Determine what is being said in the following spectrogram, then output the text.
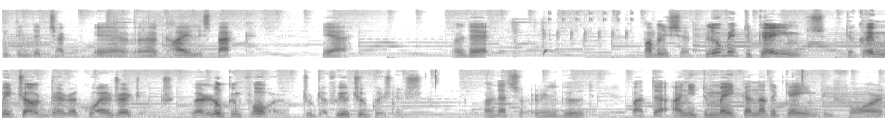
until the Jack, uh, uh, Kyle is back. Yeah. Well, the publisher, Bluebit Games. The game meets out the required ratings. We're looking forward to the future business. Well, that's really good. But uh, I need to make another game before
